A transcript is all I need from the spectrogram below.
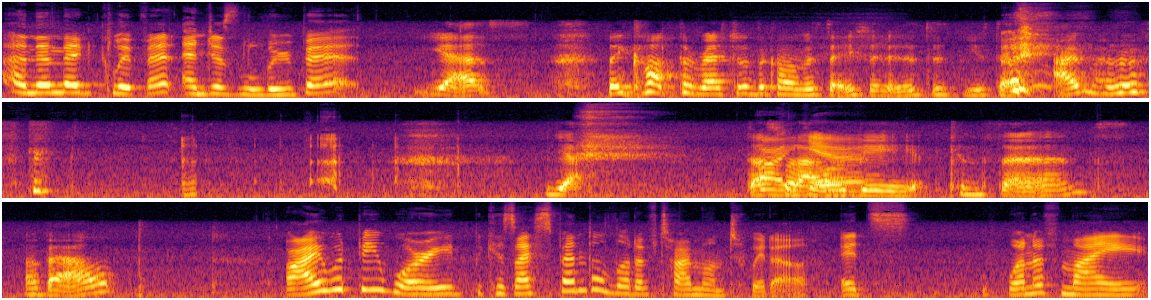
and then they'd clip it and just loop it? Yes. They cut the rest of the conversation and it's just you saying, I'm homophobic. yeah. That's Uh, what I would be concerned about. I would be worried because I spend a lot of time on Twitter. It's one of my.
